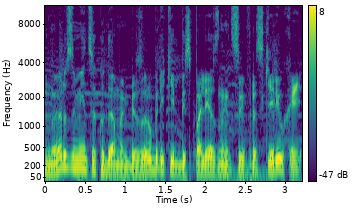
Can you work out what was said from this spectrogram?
Ну и разумеется, куда мы без рубрики «Бесполезные цифры с Кирюхой».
